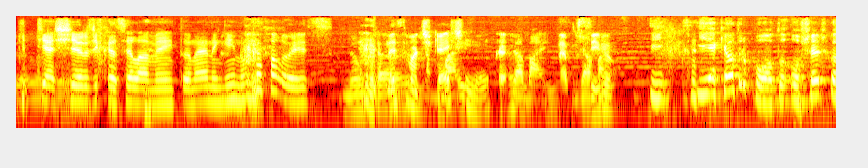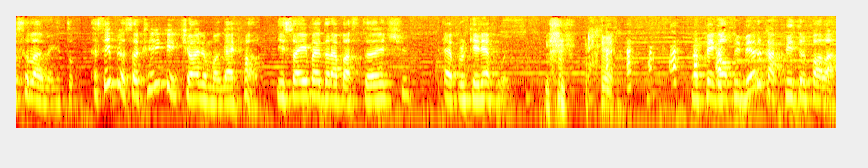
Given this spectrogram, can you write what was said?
Que tinha cheiro de cancelamento, né? Ninguém nunca falou isso. Nunca. Nesse podcast, jamais, nunca. Jamais. Não é possível. E, e aqui é outro ponto, o cheiro de cancelamento. É sempre só que sempre que a gente olha o mangá e fala, isso aí vai durar bastante, é porque ele é ruim. pra pegar o primeiro capítulo e falar:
